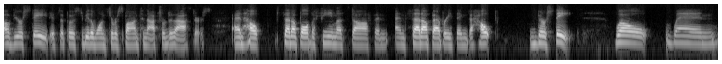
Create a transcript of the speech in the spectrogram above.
of your state is supposed to be the ones to respond to natural disasters and help set up all the FEMA stuff and and set up everything to help their state. Well, when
